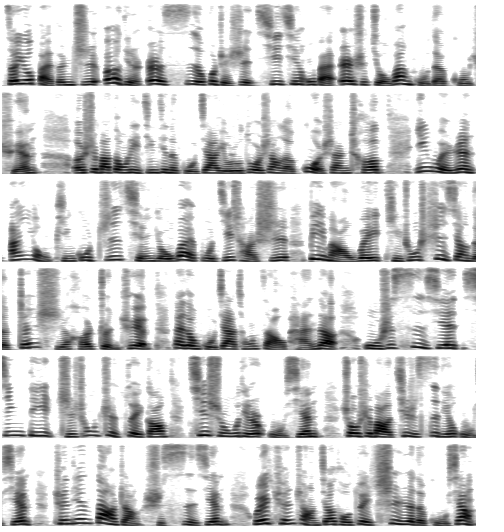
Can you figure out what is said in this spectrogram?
则有百分。分之二点二四，或者是七千五百二十九万股的股权，而世巴动力今天的股价犹如坐上了过山车，因委任安永评估之前由外部稽查师毕马威提出事项的真实和准确，带动股价从早盘的五十四仙新低直冲至最高七十五点五仙，收市报七十四点五仙，全天大涨十四仙，为全场交投最炽热的股项，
